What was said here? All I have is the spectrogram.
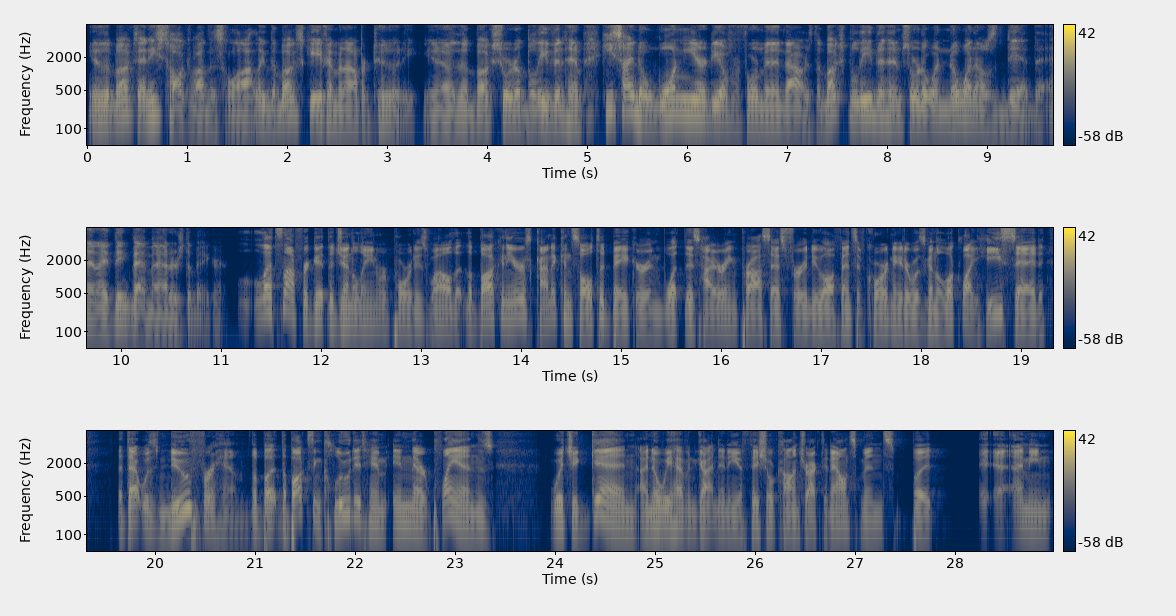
you know, the Bucs and he's talked about this a lot. Like the Bucs gave him an opportunity. You know, the Bucs sort of believed in him. He signed a one-year deal for four million dollars. The Bucs believed in him sort of when no one else did, and I think that matters to Baker. Let's not forget the Jenna report as well that the Buccaneers kind of consulted Baker and what this hiring process for a new offensive coordinator was going to look like. He said that that was new for him. The the Bucs included him in their plans, which again, I know we haven't gotten any official contract announcements, but I mean,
